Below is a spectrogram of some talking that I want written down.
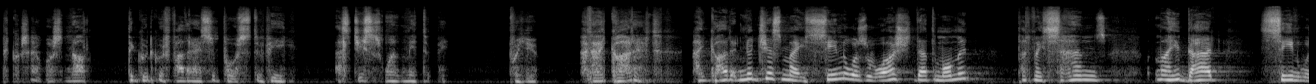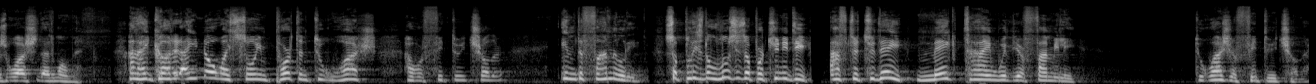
because I was not the good, good father I supposed to be, as Jesus wanted me to be for you. And I got it. I got it. Not just my sin was washed that moment, but my son's, my dad sin was washed that moment. And I got it. I know it's so important to wash our feet to each other in the family. So please don't lose this opportunity. After today, make time with your family to wash your feet to each other.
